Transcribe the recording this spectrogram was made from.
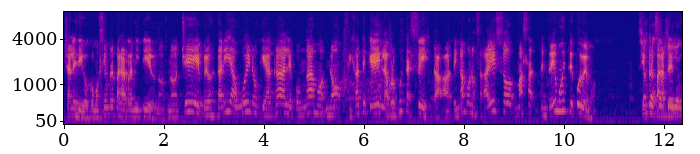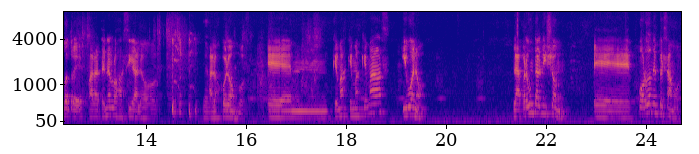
ya les digo, como siempre para remitirnos, ¿no? Che, pero estaría bueno que acá le pongamos, no, fíjate que la propuesta es esta, atengámonos a eso, más entreguemos esto y después vemos. Siempre para, ¿eh? para tenerlos así a los, a los colombos. Em, ¿Qué más, qué más, qué más? Y bueno, la pregunta al millón. Eh, ¿Por dónde empezamos?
